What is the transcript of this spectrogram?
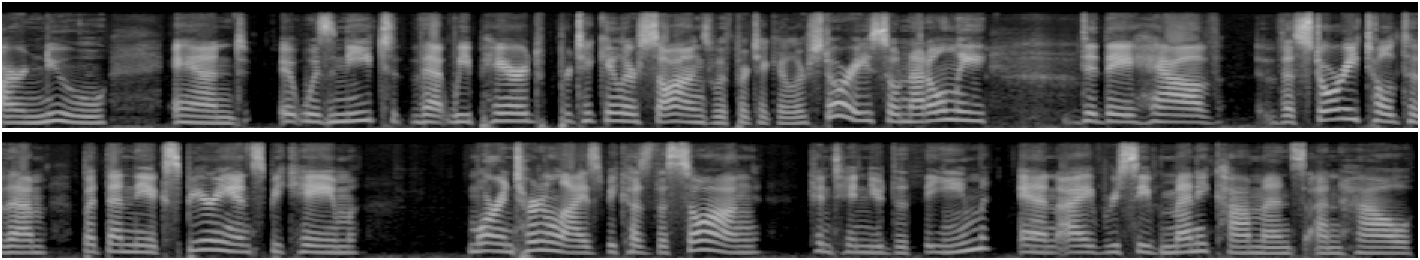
are new, and it was neat that we paired particular songs with particular stories. So not only did they have the story told to them, but then the experience became more internalized because the song continued the theme. And I received many comments on how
